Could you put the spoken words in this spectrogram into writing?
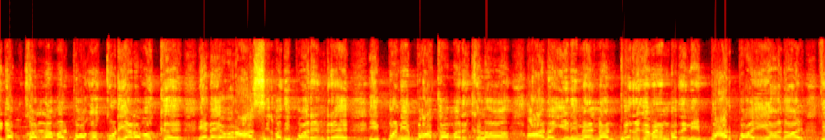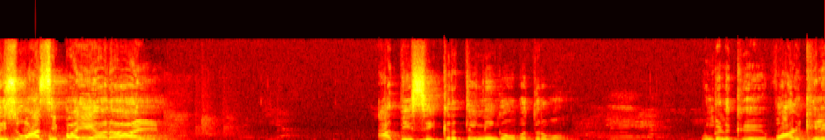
இடம் கொள்ளாமல் போகக்கூடிய அளவுக்கு என்னை அவர் ஆசீர்வதிப்பார் என்று இப்ப நீ பார்க்காம இருக்கலாம். ஆனால் இனிமேல் நான் பெருகுவேன் என்பதை நீ பார்ப்பாயே ஆனால் விசுவாசிப்பாயே ஆனால் அதிசீக்கிரத்தில் நீங்க உபத்திருவோம். உங்களுக்கு வாழ்க்கையில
